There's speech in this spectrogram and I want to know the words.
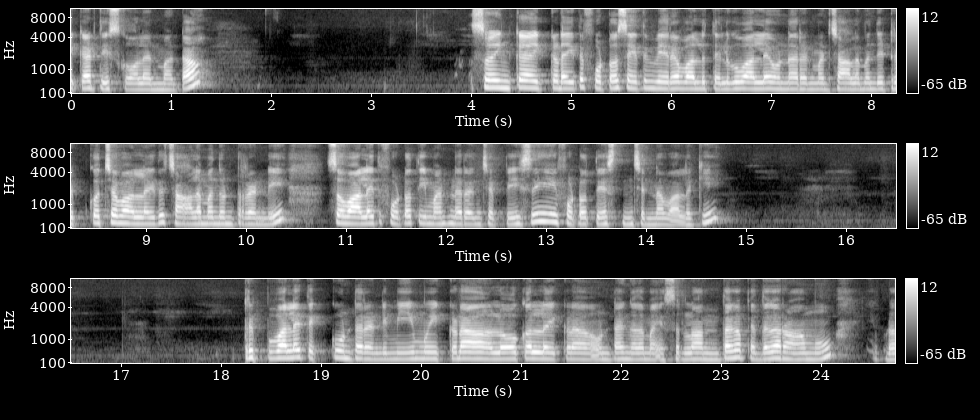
టికెట్ తీసుకోవాలన్నమాట. సో ఇంకా ఇక్కడైతే ఫొటోస్ అయితే వేరే వాళ్ళు తెలుగు వాళ్ళే ఉన్నారనమాట చాలామంది ట్రిప్కి వచ్చే వాళ్ళు అయితే చాలామంది ఉంటారండి. సో వాళ్ళైతే ఫోటో తీయమంటున్నారని చెప్పేసి ఫోటో తీస్తుంది చిన్న వాళ్ళకి. ట్రిప్ వాళ్ళైతే ఎక్కువ ఉంటారండి. మేము ఇక్కడ లోకల్లో ఇక్కడ ఉంటాం కదా మైసూర్లో అంతగా పెద్దగా రాము. ఇప్పుడు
